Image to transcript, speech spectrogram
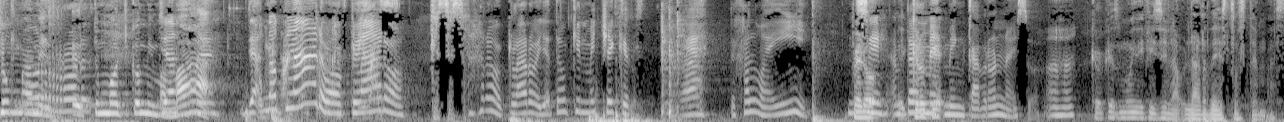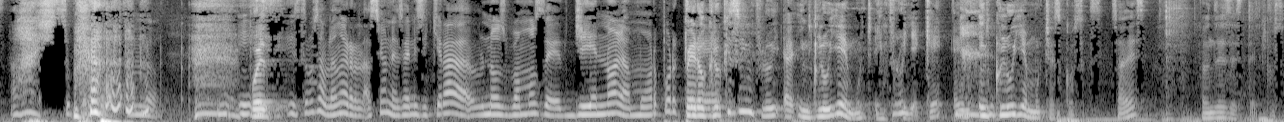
No Qué mames, es too much con mi Ya mamá. Ya- Con no, mamá, claro, claro. ¿Qué es eso? Claro, claro, ya tengo quien me cheque. Ah, déjalo ahí. Pero, sí, a mí eh, también me, que- me encabrona eso. Ajá. Creo que es muy difícil hablar de estos temas. Ay, súper profundo. Y, Pues- y estamos hablando de relaciones, ¿eh? ni siquiera nos vamos de lleno al amor porque... Pero creo que eso influye, eh, incluye mucho, influye qué? Eh, incluye muchas cosas, ¿sabes? Entonces, este, pues,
